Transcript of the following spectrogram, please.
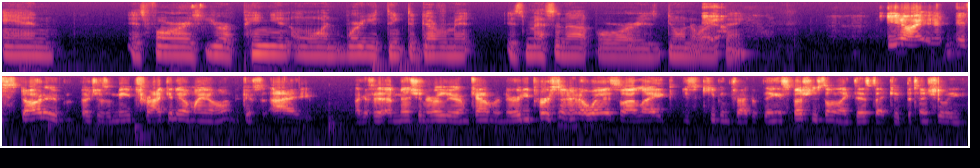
and as far as your opinion on where you think the government is messing up or is doing the right yeah. thing? You know, it, it started just me tracking it on my own because I, like I said, I mentioned earlier, I'm kind of a nerdy person in a way, so I like just keeping track of things, especially something like this that could potentially,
